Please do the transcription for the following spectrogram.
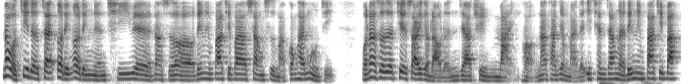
那我记得在二零二零年七月那时候，零零八七八要上市嘛，公开募集，我那时候就介绍一个老人家去买哈，那他就买了一千张的零零八七八，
